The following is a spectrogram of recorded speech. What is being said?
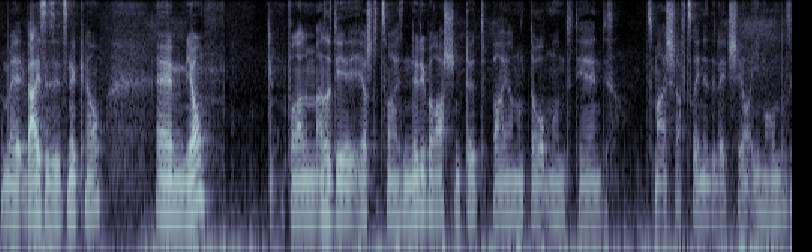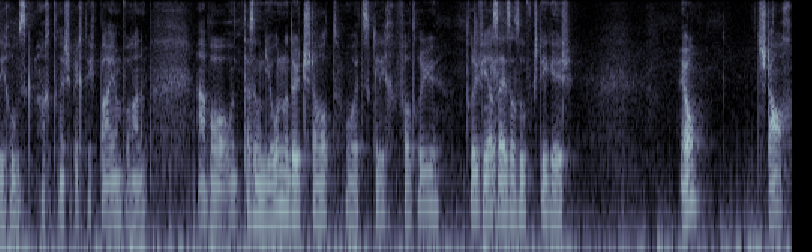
Man weiß es jetzt nicht genau. Ähm, ja, vor allem, also die ersten zwei sind nicht überraschend dort, Bayern und Dortmund, die haben das Meisterschaftsrennen der letzten Jahr immer unter sich ausgemacht, respektive Bayern vor allem. Aber und dass Union noch dort steht, wo jetzt gleich vor drei, drei vier okay. Saisons aufgestiegen ist, ja, stark.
